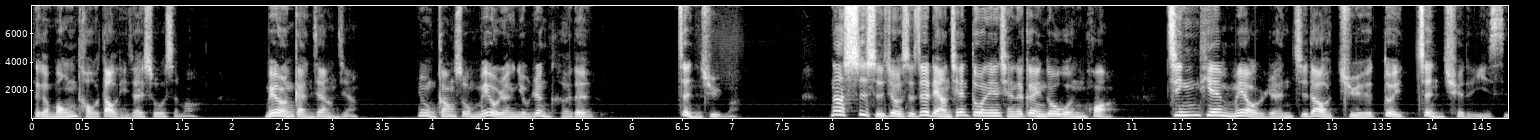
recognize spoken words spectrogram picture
这个蒙头到底在说什么？没有人敢这样讲，因为我们刚说没有人有任何的证据嘛。那事实就是，这两千多年前的哥林多文化，今天没有人知道绝对正确的意思，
